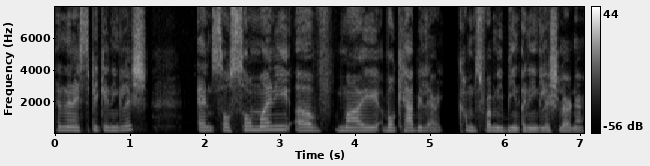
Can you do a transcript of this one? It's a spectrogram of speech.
and then I speak in English. And so, so many of my vocabulary comes from me being an English learner.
